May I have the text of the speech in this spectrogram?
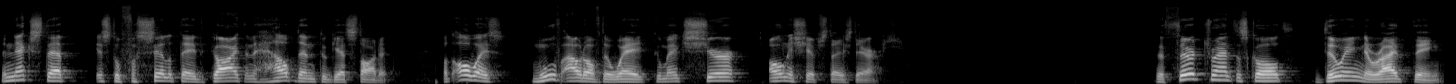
The next step is to facilitate, guide and help them to get started. But always move out of the way to make sure ownership stays theirs. The third trend is called doing the right thing.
